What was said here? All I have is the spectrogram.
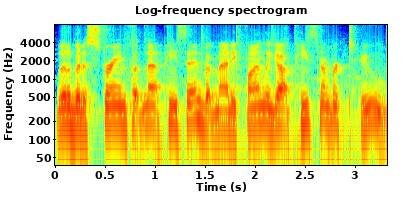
A little bit of strain putting that piece in, but Maddie finally got piece number two.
